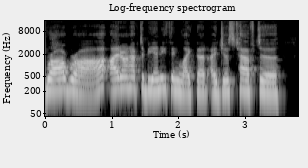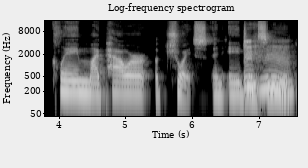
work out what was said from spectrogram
rah rah. I don't have to be anything like that. I just have to claim my power of choice and agency mm-hmm.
